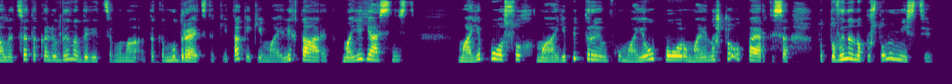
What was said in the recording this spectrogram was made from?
Але це така людина, дивіться, вона така мудрець такий, так, який має ліхтарик, має ясність, має посух, має підтримку, має опору, має на що опертися. Тобто ви не на пустому місці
